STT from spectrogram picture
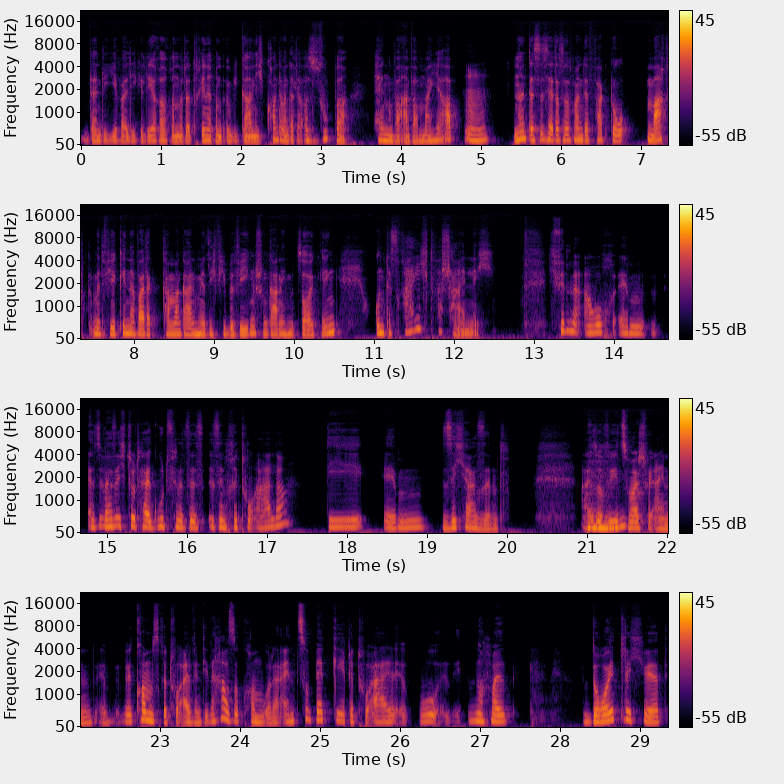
dann die jeweilige Lehrerin oder Trainerin irgendwie gar nicht konnte. Man dachte, oh, super, hängen wir einfach mal hier ab. Mhm. Ne, das ist ja das, was man de facto macht mit vier Kindern, weil da kann man gar nicht mehr sich viel bewegen, schon gar nicht mit Säuglingen. Und das reicht wahrscheinlich. Ich finde auch, ähm, also was ich total gut finde, das sind Rituale, die ähm, sicher sind. Also wie Mhm. zum Beispiel ein äh, Willkommensritual, wenn die nach Hause kommen, oder ein Zu-Bett-Geh-Ritual, äh, wo nochmal deutlich wird,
